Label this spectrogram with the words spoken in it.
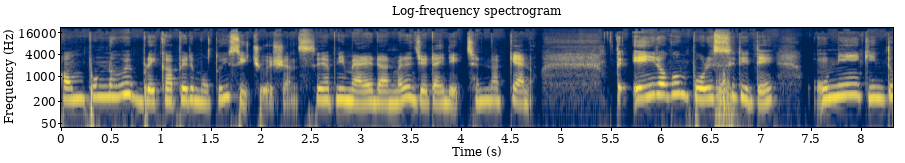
সম্পূর্ণভাবে ব্রেকআপের মতোই সিচুয়েশান সে আপনি ম্যারেড আনম্যারেড যেটাই দেখছেন না কেন। তো এই রকম পরিস্থিতিতে উনি কিন্তু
